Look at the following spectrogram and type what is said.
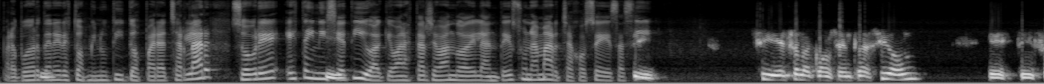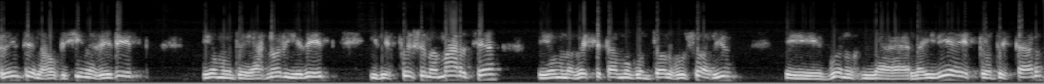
para poder tener estos minutitos para charlar sobre esta iniciativa que van a estar llevando adelante. Es una marcha, José, ¿es así? Sí, sí es una concentración este, frente a las oficinas de EDET, digamos, entre ASNOR y EDET, y después una marcha, digamos, una vez que estamos con todos los usuarios. Eh, bueno, la, la idea es protestar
